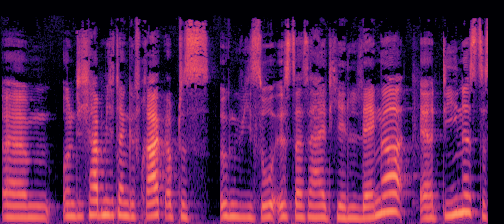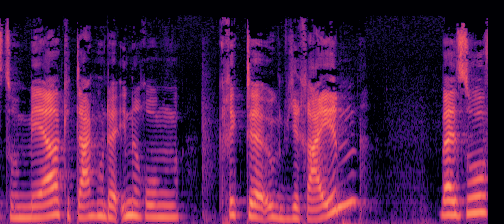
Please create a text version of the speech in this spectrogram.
Ähm, und ich habe mich dann gefragt, ob das irgendwie so ist, dass er halt je länger er Dean ist, desto mehr Gedanken und Erinnerungen kriegt er irgendwie rein. Weil so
